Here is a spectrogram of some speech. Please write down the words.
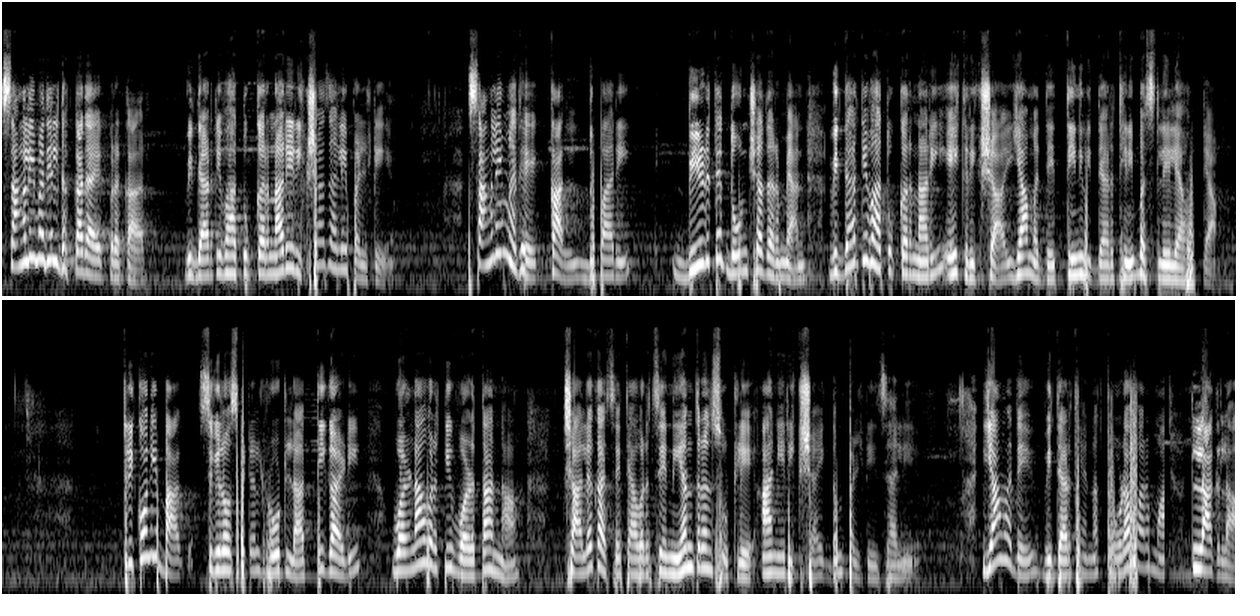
सांगलीमधील धक्कादायक प्रकार. विद्यार्थी वाहतूक करणारी रिक्षा झाली पलटी. सांगलीमध्ये काल दुपारी दीड ते दोनच्या दरम्यान विद्यार्थी वाहतूक करणारी एक रिक्षा यामध्ये तीन विद्यार्थिनी बसलेल्या होत्या. त्रिकोणी बाग सिव्हिल हॉस्पिटल रोडला ती गाडी वळणावरती वळताना चालकाचे त्यावरचे नियंत्रण सुटले आणि रिक्षा एकदम पलटी झाली. यामध्ये विद्यार्थ्यांना थोडाफार मा लागला.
